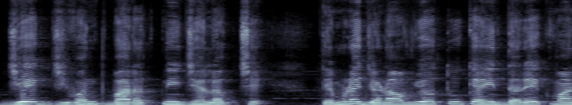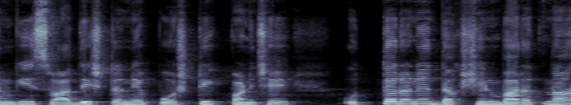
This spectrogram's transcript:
જે એક જીવંત ભારતની ઝલક છે. તેમણે જણાવ્યું હતું કે અહીં દરેક વાનગી સ્વાદિષ્ટ અને પૌષ્ટિક પણ છે. ઉત્તર અને દક્ષિણ ભારતના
